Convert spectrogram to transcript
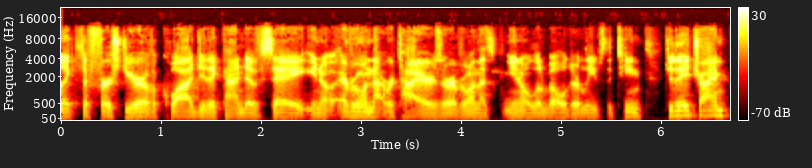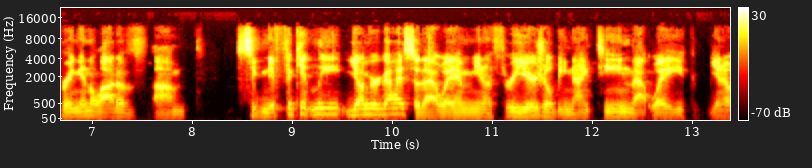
Like the first year of a quad do they kind of say you know everyone that retires or everyone that's you know a little bit older leaves the team do they try and bring in a lot of um, significantly younger guys so that way in you know three years you'll be 19 that way you you know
